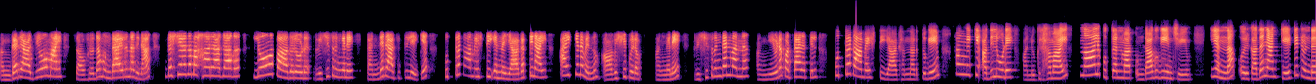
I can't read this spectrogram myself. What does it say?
അംഗരാജ്യവുമായി സൗഹൃദമുണ്ടായിരുന്നതിനാൽ ദശരഥ മഹാരാജാവ് ലോമപാദരോട് ഋഷിശൃംഗനെ തന്റെ രാജ്യത്തിലേക്ക് പുത്രകാമേഷ്ടി എന്ന യാഗത്തിനായി അയക്കണമെന്നും ആവശ്യപ്പെടും. അങ്ങനെ ഋഷിശൃംഗൻ വന്ന് അങ്ങയുടെ കൊട്ടാരത്തിൽ പുത്രകാമേഷ്ടി യാഗം നടത്തുകയും അങ്ങയ്ക്ക് അതിലൂടെ അനുഗ്രഹമായി നാല് പുത്രന്മാർ ഉണ്ടാകുകയും ചെയ്യും. എന്ന ഒരു കഥ ഞാൻ കേട്ടിട്ടുണ്ട്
